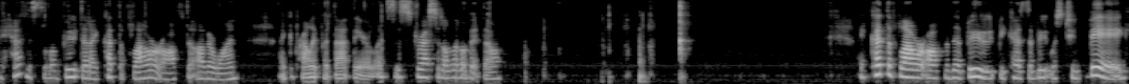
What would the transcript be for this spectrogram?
I have this little boot that I cut the flower off, the other one. I could probably put that there. Let's just dress it a little bit though. I cut the flower off of the boot because the boot was too big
